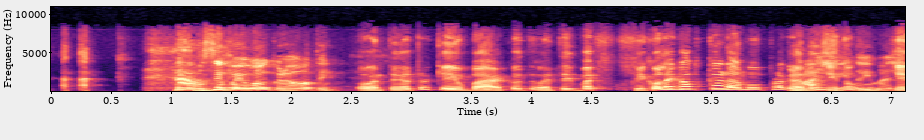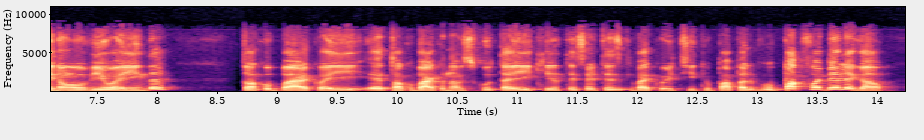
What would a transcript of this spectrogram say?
Ah, você foi o âncora ontem? Ontem eu toquei o barco, ontem, mas ficou legal pro caramba o programa. Imagina, quem não, imagina. Quem não ouviu ainda, toca o barco aí. Eh, toca o barco não, escuta aí que eu tenho certeza que vai curtir. Que o papo, o papo foi bem legal.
